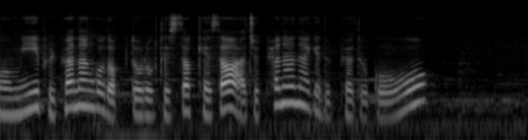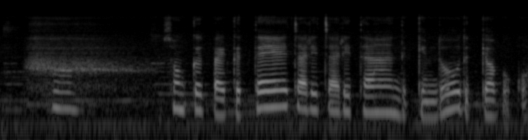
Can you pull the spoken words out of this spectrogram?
몸이 불편한 곳 없도록 들썩해서 아주 편안하게 눕혀두고 후, 손끝 발끝에 짜릿짜릿한 느낌도 느껴보고.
